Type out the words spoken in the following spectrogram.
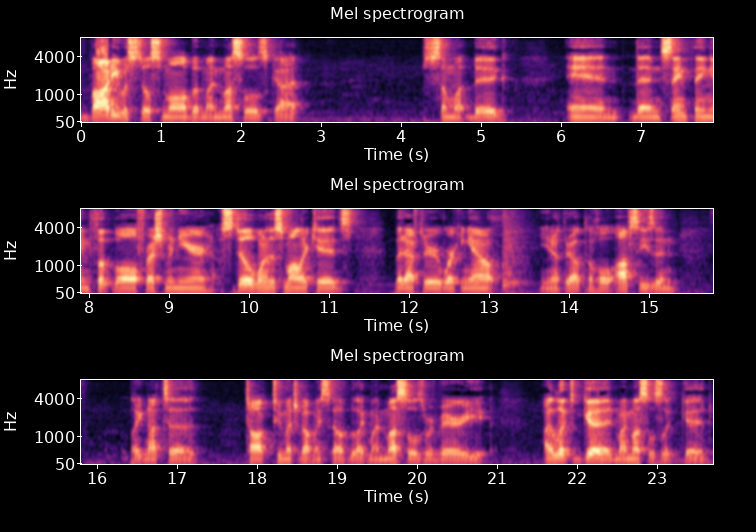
body was still small, but my muscles got somewhat big. And then same thing in football freshman year, still one of the smaller kids, but after working out, you know, throughout the whole off season, like not to talk too much about myself, but like my muscles were very I looked good, my muscles looked good.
